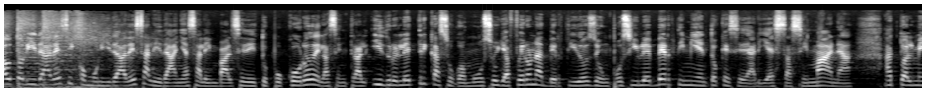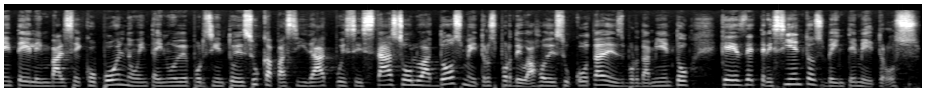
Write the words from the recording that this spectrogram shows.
Autoridades y comunidades aledañas al embalse de Topocoro de la central hidroeléctrica Sogamoso ya fueron advertidos de un posible vertimiento que se daría esta semana. Actualmente el embalse copó el 99% de su capacidad, pues está solo a dos metros por debajo de su cota de desbordamiento, que es de 320 metros.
